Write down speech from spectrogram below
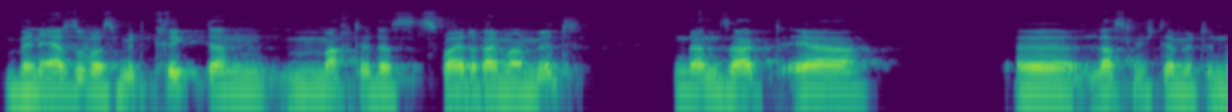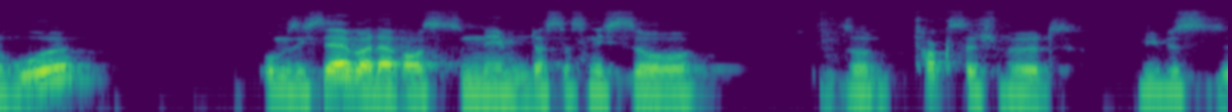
wenn er sowas mitkriegt, dann macht er das zwei, dreimal mit und dann sagt er, äh, lass mich damit in Ruhe, um sich selber daraus zu nehmen, dass das nicht so, so toxisch wird. Wie bist,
